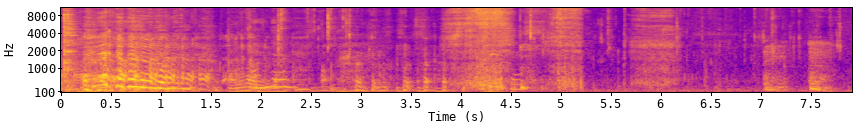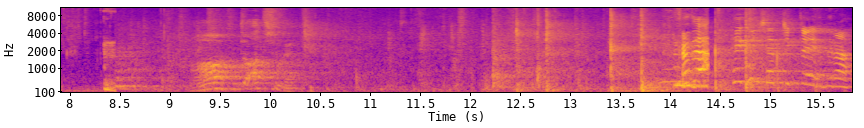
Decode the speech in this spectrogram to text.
사줘야 감사합니다. 아 진짜 아치네 가자! 핵인샷 찍자 얘들아.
